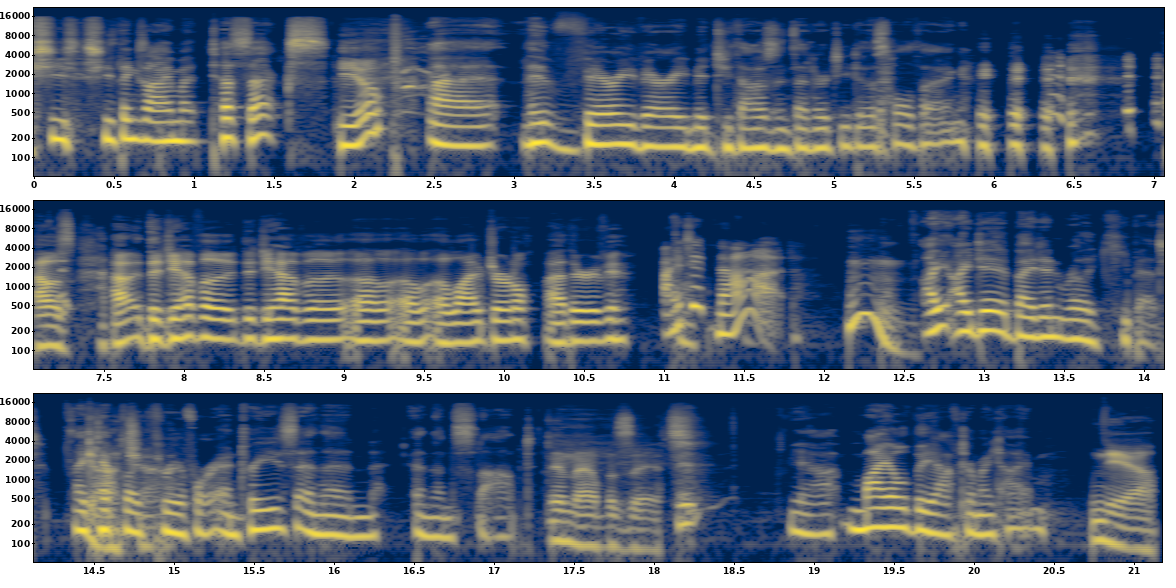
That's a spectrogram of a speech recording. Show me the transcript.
she she thinks I'm a Tessex. Yep. Uh, the very very mid 2000s energy to this whole thing. I was. Uh, did you have a Did you have a, a, a live journal? Either of you? I did not. Hmm. I, I did, but I didn't really keep it. I gotcha. kept like three or four entries and then and then stopped. And that was it. it yeah, mildly after my time. Yeah.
